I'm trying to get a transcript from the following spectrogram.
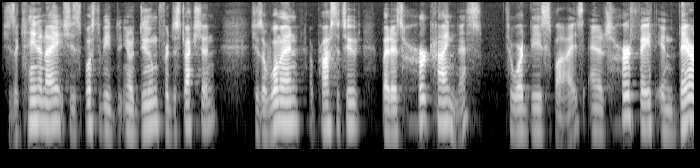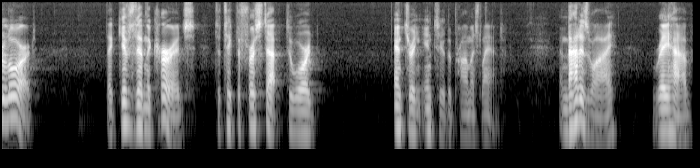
she's a Canaanite, she's supposed to be you know, doomed for destruction. She's a woman, a prostitute, but it's her kindness toward these spies, and it's her faith in their Lord that gives them the courage to take the first step toward entering into the promised land. And that is why Rahab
